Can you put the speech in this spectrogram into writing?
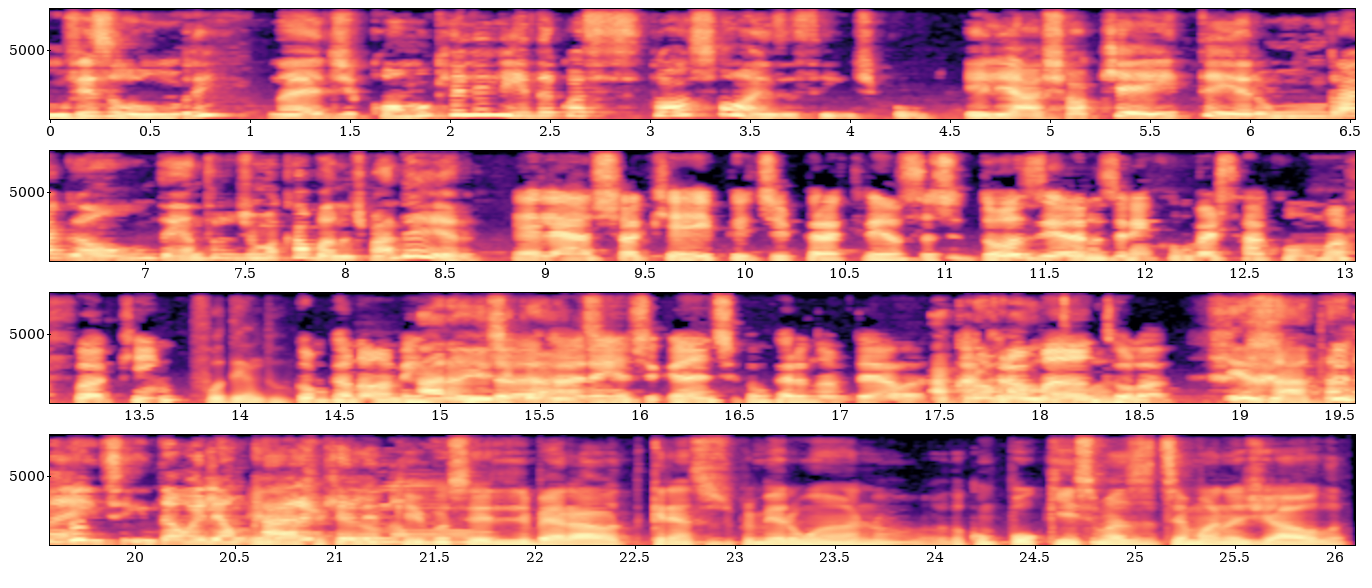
um vislumbre, né, de como que ele lida com essas situações, assim, tipo, ele acha ok ter um dragão dentro de uma cabana de madeira. Ele acha ok pedir pra crianças de 12 anos irem conversar com uma fucking. Fodendo. Como que é o nome? Aranha Da gigante. Aranha gigante, como que era o nome dela? Acromântula. Acromântula. Exatamente. Então ele é um Ele cara acha que, que é ele ok não você liberar crianças do primeiro ano, com pouquíssimas semanas de aula,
